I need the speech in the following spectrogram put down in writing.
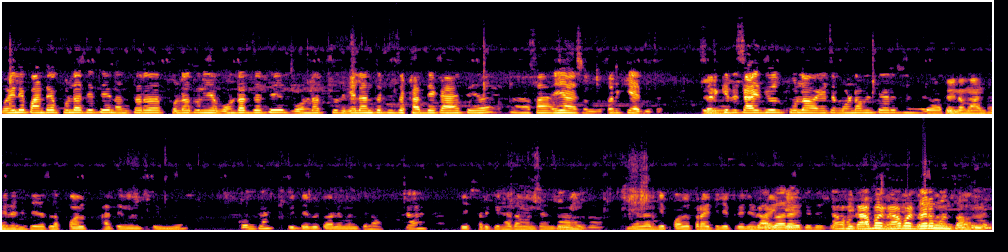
पहिले पांढऱ्या फुलात येते नंतर फुलातून हे बोंडात जाते. बोंडात गेल्यानंतर तिचं खाद्य काय आहे ते असं हे आहे समजा सरकी आहे तिचं सरकी तर चाळीस दिवस फुलं याच्या बोंडामध्ये तयार आहे. त्यांना मानते ना ते त्याच्यातला पल्प खाते म्हणते. कोणता? विद्यापीठवाले म्हणते ना. हा? ते सरकी खाता म्हणते ना तुम्ही. त्याच्यात जे पल्प राहते जे प्रेझेंट गाभा राहते ते. गाभा गाभा गर म्हणतो आपण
